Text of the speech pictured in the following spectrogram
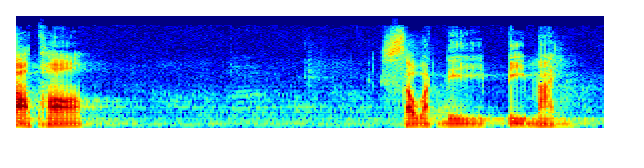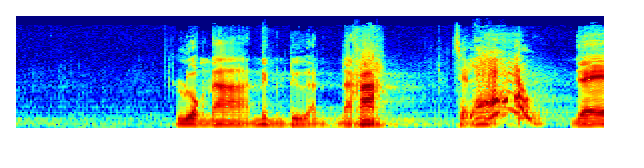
ตอบข้อ สวัสดีปีใหม่ ล่วงหน้าหนึ่งเดือนนะคะ เสร็จแล้ว เย้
